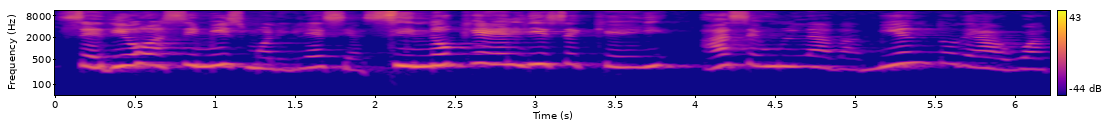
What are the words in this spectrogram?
se dio a sí mismo a la iglesia, sino que Él dice que hace un lavamiento de agua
